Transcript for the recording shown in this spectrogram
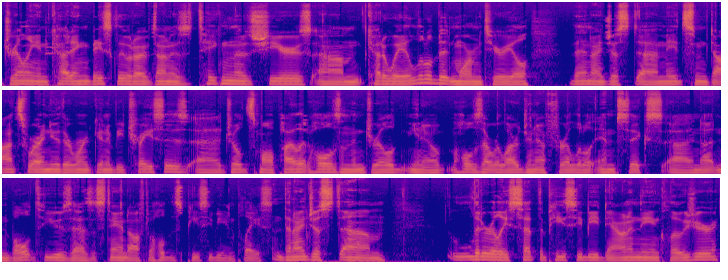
drilling and cutting. Basically what I've done is taking those shears, um, cut away a little bit more material, then I just uh, made some dots where I knew there weren't going to be traces, uh, drilled small pilot holes, and then drilled, you know, holes that were large enough for a little M6 uh, nut and bolt to use as a standoff to hold this PCB in place. Then I just um, literally set the PCB down in the enclosure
